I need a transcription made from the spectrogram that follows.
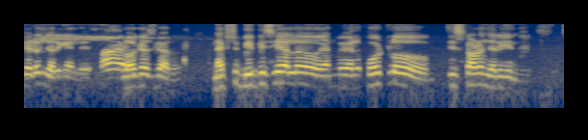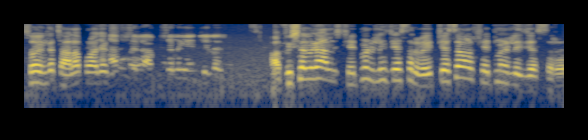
చేయడం జరిగింది. లోకేష్ గారు. నెక్స్ట్ బీపీసీఎల్ ఎనభై వేల కోట్లు తీసుకోవడం జరిగింది. సో ఇంకా చాలా ప్రాజెక్ట్స్ అఫీషియల్గా వాళ్ళు స్టేట్మెంట్ రిలీజ్ చేస్తారు. వెయిట్ చేస్తే వాళ్ళు స్టేట్మెంట్ రిలీజ్ చేస్తారు.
